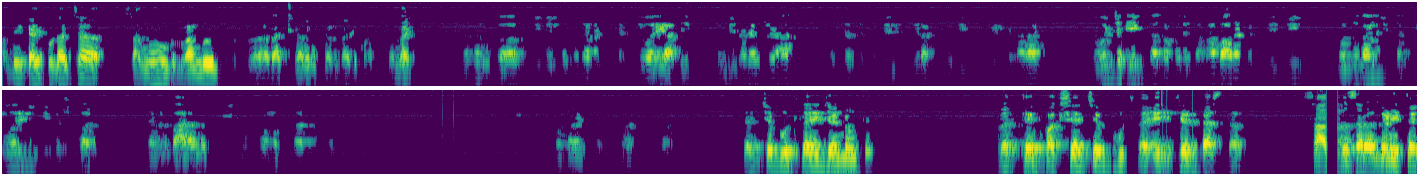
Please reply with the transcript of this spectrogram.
आम्ही काही कुणाच्या सांगून मागून राजकारण करणारी माणसं नाही. एक तासामध्ये दहा बारा मतदानाची टक्केवारी कशी त्यामुळे बारा वाढ. त्यांचे बूथला एजंट नव्हते? प्रत्येक पक्षाचे बूथ एजंट असतात. साधं सरळ गणित आहे.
